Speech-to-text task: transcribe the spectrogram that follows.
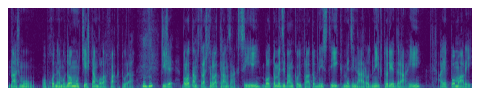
nášmu obchodnému domu, tiež tam bola faktúra. Uh-huh. Čiže bolo tam strašne veľa transakcií, bol to medzibankový platobný styk, medzinárodný, ktorý je drahý a je pomalý.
